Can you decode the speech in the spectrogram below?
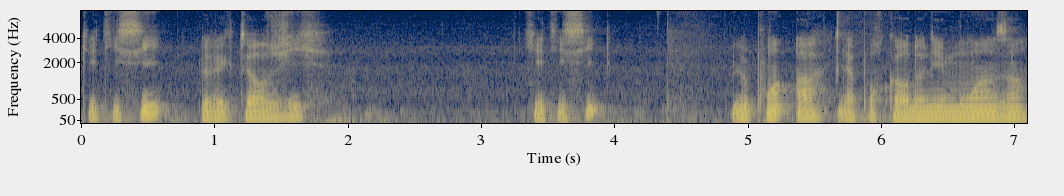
qui est ici, le vecteur J qui est ici. Le point A, il a pour coordonnées moins 1,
